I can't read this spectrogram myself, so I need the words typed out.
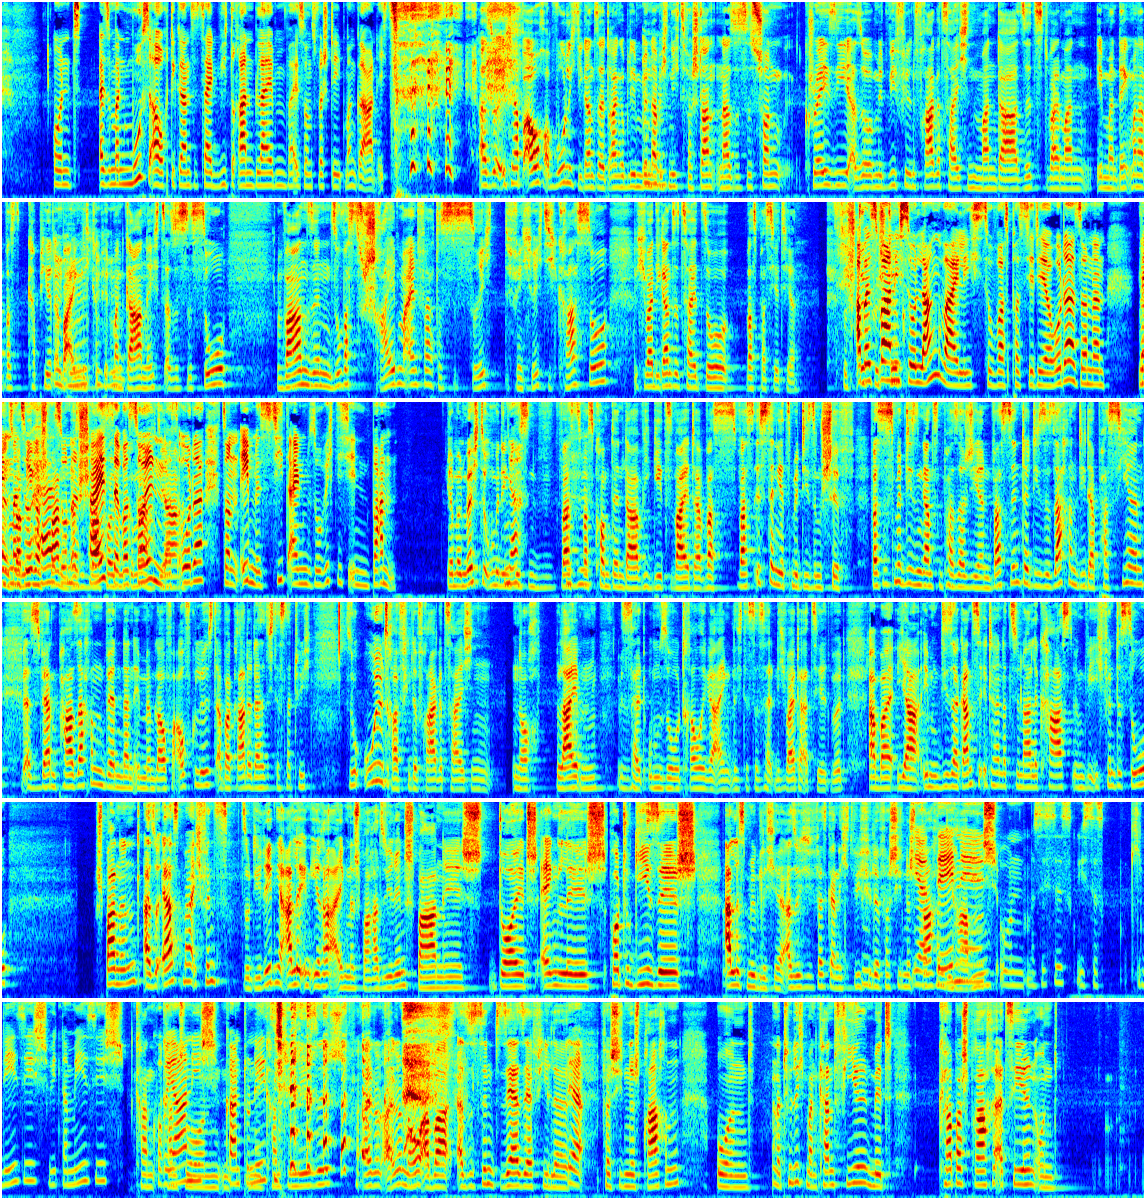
Und also man muss auch die ganze Zeit wie dranbleiben, weil sonst versteht man gar nichts. Also ich habe auch, obwohl ich die ganze Zeit dran geblieben bin, mhm. habe ich nichts verstanden. Also es ist schon crazy, also mit wie vielen Fragezeichen man da sitzt, weil man eben, man denkt, man hat was kapiert, aber mhm, eigentlich kapiert mhm. man gar nichts. Also es ist so Wahnsinn, sowas zu schreiben einfach, das ist richtig, finde ich richtig krass so. Ich war die ganze Zeit so, was passiert hier? So aber es war Stück. nicht so langweilig, so was passiert hier, oder? Sondern ja, denkt man so, hä, so eine also Scheiße, was gemacht, soll denn das, ja. oder? Sondern eben, es zieht einem so richtig in den Bann. Ja, man möchte unbedingt ja. wissen, was, mhm. was kommt denn da, wie geht's weiter, was, was ist denn jetzt mit diesem Schiff, was ist mit diesen ganzen Passagieren, was sind da diese Sachen, die da passieren. Also es werden ein paar Sachen, werden dann eben im Laufe aufgelöst, aber gerade dadurch, dass natürlich so ultra viele Fragezeichen noch bleiben, ist es halt umso trauriger eigentlich, dass das halt nicht weitererzählt wird. Aber ja, eben dieser ganze internationale Cast irgendwie, ich finde es so spannend. Also erstmal, ich finde es so, die reden ja alle in ihrer eigenen Sprache. Also die reden Spanisch, Deutsch, Englisch, Portugiesisch, alles Mögliche. Also ich weiß gar nicht, wie viele verschiedene Sprachen ja, Dänisch die haben. und was ist das? Ist das Chinesisch, Vietnamesisch, kan Koreanisch, Kanton, Kantonesisch? Nee, Kantonesisch, I don't, I don't know. Aber also es sind sehr, sehr viele ja. verschiedene Sprachen. Und natürlich, man kann viel mit Körpersprache erzählen und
